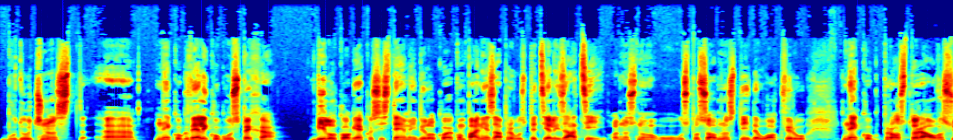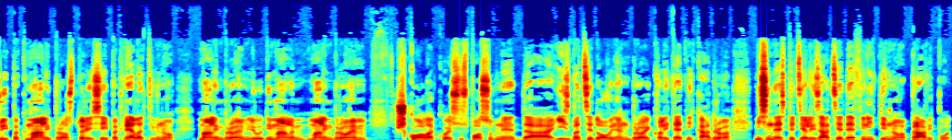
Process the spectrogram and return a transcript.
budućnost uh, nekog velikog uspeha bilo kog ekosistema i bilo koja kompanija zapravo u specializaciji, odnosno u, u sposobnosti da u okviru nekog prostora, a ovo su ipak mali prostori sa ipak relativno malim brojem ljudi, malim, malim brojem škola koje su sposobne da izbace dovoljan broj kvalitetnih kadrova, mislim da je specializacija definitivno pravi put.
